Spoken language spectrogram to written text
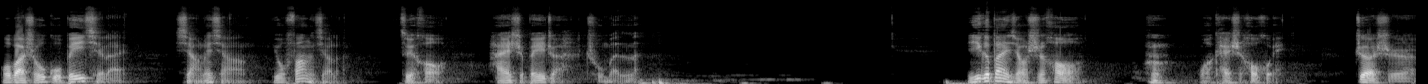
我把手鼓背起来，想了想，又放下了，最后还是背着出门了。一个半小时后，哼，我开始后悔。这时，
